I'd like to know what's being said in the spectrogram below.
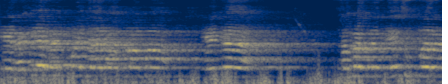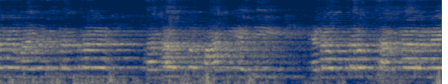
એ રગે રગમાં જ્યારે આપણામાં એક સમગ્ર દેશ ઉપર અને વહીવટીતંત્ર સરકાર ઉપર માગણી હતી એના તરફ સરકાર અને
